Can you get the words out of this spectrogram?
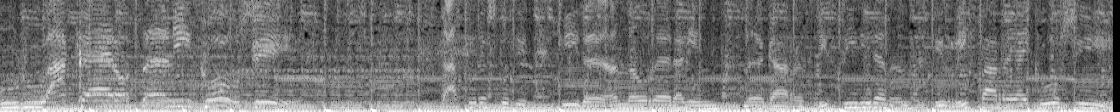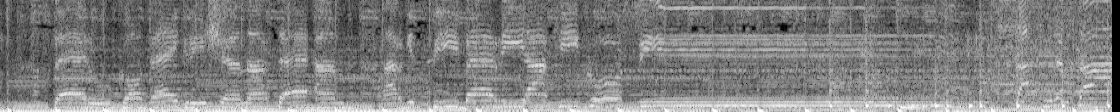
Buruak erortzen ikusi. Zure eskutik Bidean aurrera egin Negarrez bizi direnen Irri farrea ikusi. Zeruko dei grisen artean Argizpi berriak ikusi. Da zuretzat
